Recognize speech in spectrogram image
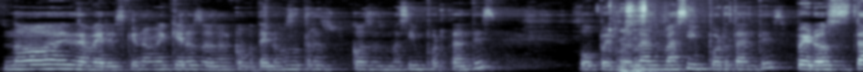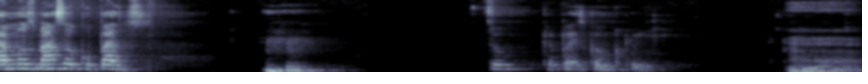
no, a ver, es que no me quiero sonar como tenemos otras cosas más importantes o personas más importantes, pero estamos más ocupados. ¿Tú qué puedes concluir? Eh,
